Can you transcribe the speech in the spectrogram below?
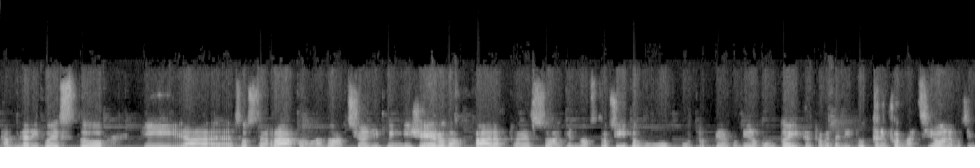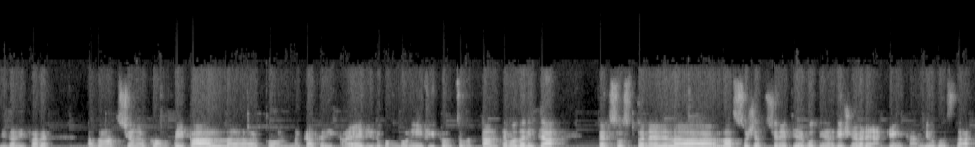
al di là di questo chi la sosterrà con una donazione di 15 euro da fare attraverso anche il nostro sito www.piracutino.it trovate lì tutte le informazioni, possibilità di fare la donazione con PayPal, con carta di credito, con bonifico, insomma tante modalità per sostenere la, l'associazione Piracutina e ricevere anche in cambio questa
